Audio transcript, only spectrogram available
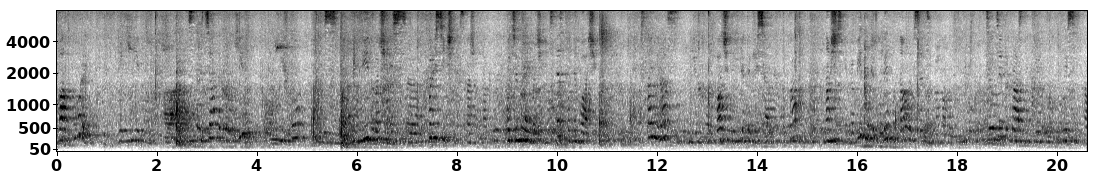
два твори, які е, з 30-х років ніхто із відвідувачів, із е, пересічних, скажімо так, оціновувачів мистецтва не бачив. Останній раз їх бачили в 50-х роках наші співробітники, коли мотали все це на. Це оцей прекрасний твір Лисенка,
